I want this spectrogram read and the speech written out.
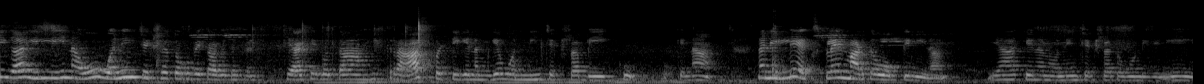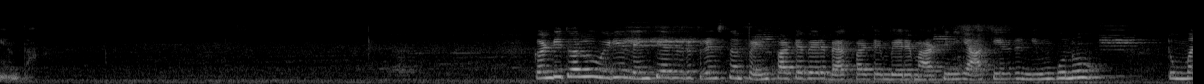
ಈಗ ಇಲ್ಲಿ ನಾವು ಒನ್ ಇಂಚ್ ಎಕ್ಸ್ಟ್ರಾ ತೊಗೋಬೇಕಾಗುತ್ತೆ ಫ್ರೆಂಡ್ಸ್ ಯಾಕೆ ಗೊತ್ತಾ? ಈ ಕ್ರಾಸ್ ಪಟ್ಟಿಗೆ ನಮಗೆ ಒನ್ ಇಂಚ್ ಎಕ್ಸ್ಟ್ರಾ ಬೇಕು ಓಕೆನಾ ನಾನು ಇಲ್ಲೇ ಎಕ್ಸ್ಪ್ಲೈನ್ ಮಾಡ್ತಾ ಹೋಗ್ತೀನಿ ನಾನು. ಯಾಕೆ ನಾನು ಒನ್ ಇಂಚ್ ಎಕ್ಸ್ಟ್ರಾ ತೊಗೊಂಡಿದ್ದೀನಿ ಅಂತ. ಖಂಡಿತವಾಗ್ಲೂ ವಿಡಿಯೋ ಲೆಂತಿ ಆಗಿದ್ರೆ ಫ್ರೆಂಡ್ಸ್ ನಾನು ಫ್ರಂಟ್ ಪಾರ್ಟೇ ಬೇರೆ ಬ್ಯಾಕ್ ಪಾರ್ಟೇ ಬೇರೆ ಮಾಡ್ತೀನಿ. ಯಾಕೆ ಅಂದರೆ ನಿಮಗೂ ತುಂಬಾ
